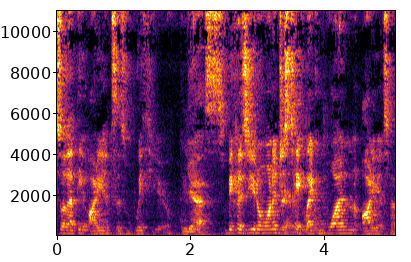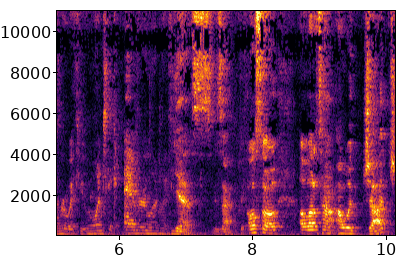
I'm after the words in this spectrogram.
So that the audience is with you. Yes. Because you don't want to just Very take like one audience member with you. You want to take everyone with you. Yes. Exactly. Also, a lot of time I would judge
